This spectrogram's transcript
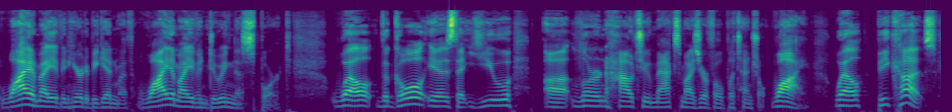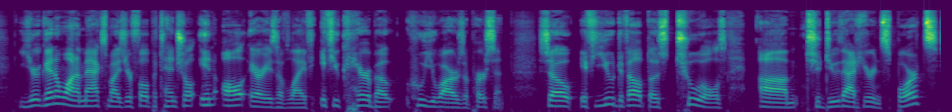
why am I even here to begin with? Why am I even doing this sport? Well, the goal is that you uh, learn how to maximize your full potential. Why? Well, because you're going to want to maximize your full potential in all areas of life if you care about who you are as a person. So, if you develop those tools um, to do that here in sports,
